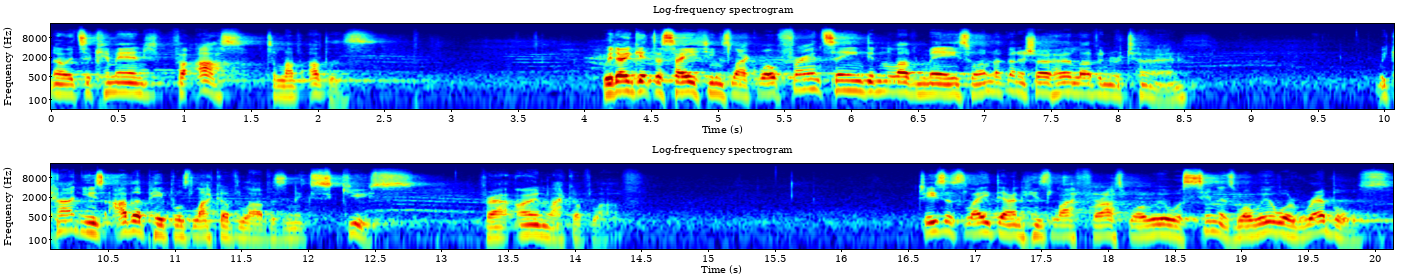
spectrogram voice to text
No, it's a command for us to love others. We don't get to say things like, well, Francine didn't love me, so I'm not going to show her love in return. We can't use other people's lack of love as an excuse for our own lack of love. Jesus laid down his life for us while we were sinners, while we were rebels.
